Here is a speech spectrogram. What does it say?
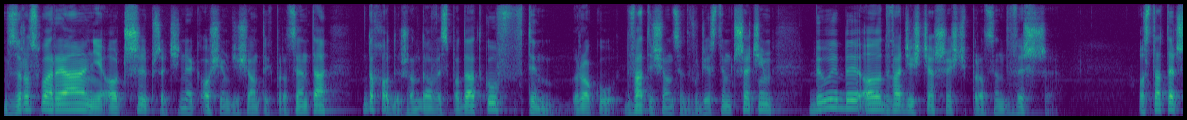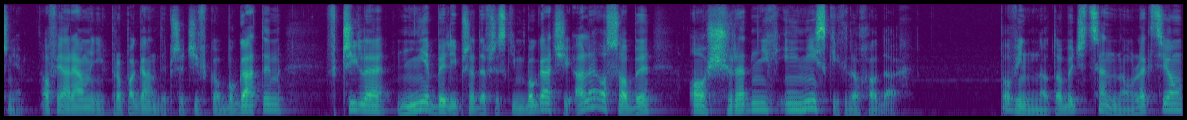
wzrosła realnie o 3,8%, dochody rządowe z podatków w tym roku 2023 byłyby o 26% wyższe. Ostatecznie ofiarami propagandy przeciwko bogatym W Chile nie byli przede wszystkim bogaci, ale osoby o średnich i niskich dochodach. Powinno to być cenną lekcją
